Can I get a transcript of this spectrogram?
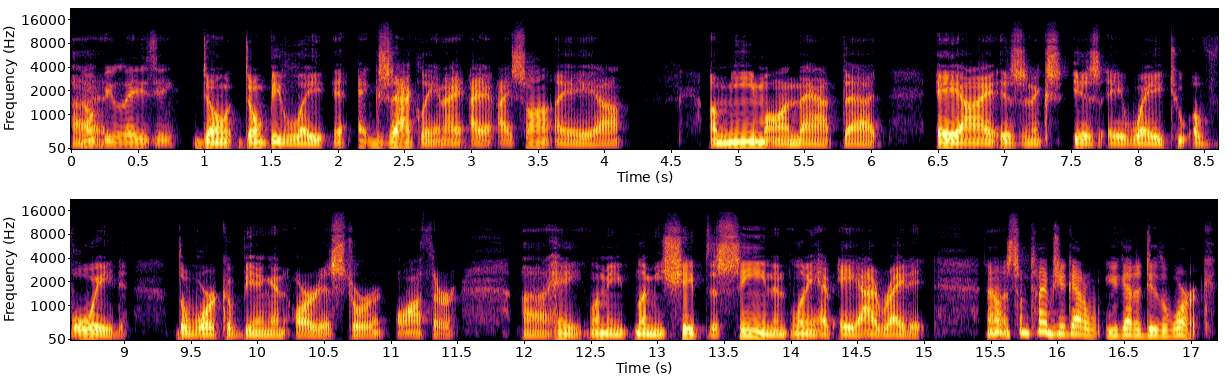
don't be uh, lazy. Don't don't be late. Exactly. And I I, I saw a uh, a meme on that that AI is an is a way to avoid the work of being an artist or an author. Uh, hey, let me let me shape the scene and let me have AI write it. Now, sometimes you got you got to do the work.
